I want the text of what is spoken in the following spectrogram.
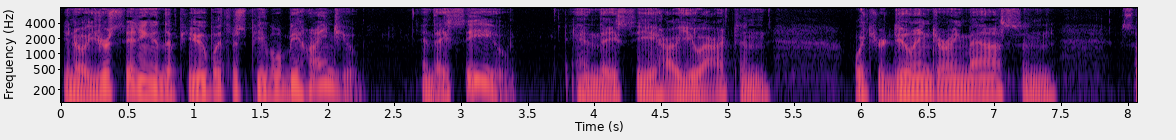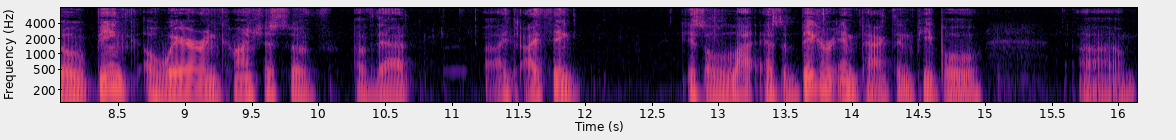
You know, you're sitting in the pew, but there's people behind you, and they see you, and they see how you act and what you're doing during Mass. And so being aware and conscious of, of that, I, I think, is a lot, has a bigger impact than people um,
